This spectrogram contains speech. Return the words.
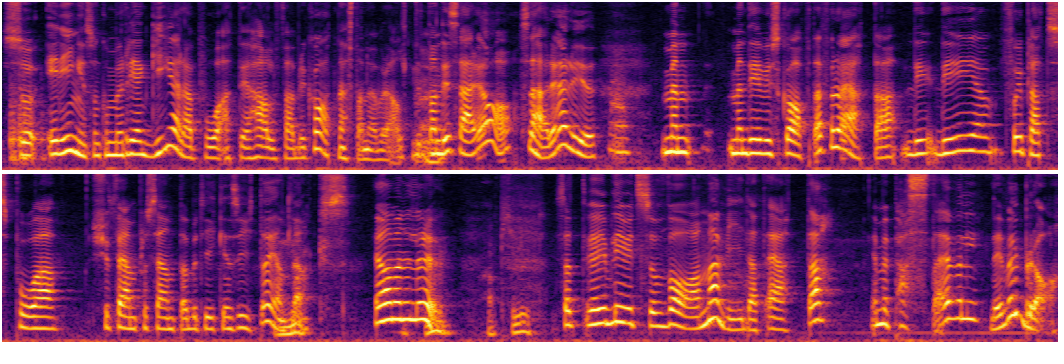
så är det ingen som kommer reagera på att det är halvfabrikat nästan överallt. Utan det är så här, ja, så här är det ju. Men, men det vi skapar för att äta, det, det får ju plats på 25% av butikens yta egentligen. Max. Ja, men eller hur? Absolut. Så att vi har ju blivit så vana vid att äta. Ja, men pasta är väl, det är väl bra.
